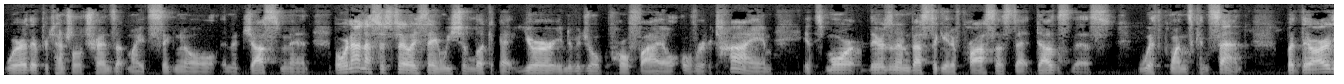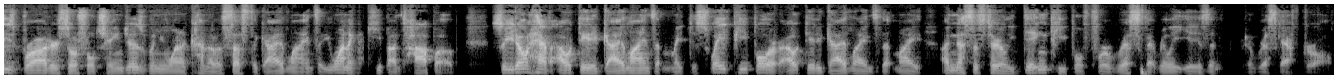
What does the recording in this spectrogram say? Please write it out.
Where are there potential trends that might signal an adjustment? But we're not necessarily saying we should look at your individual profile over time. It's more, there's an investigative process that does this with one's consent. But there are these broader social changes when you want to kind of assess the guidelines that you want to keep on top of. So you don't have outdated guidelines that might dissuade people or outdated guidelines that might unnecessarily ding people for a risk that really isn't a risk after all.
